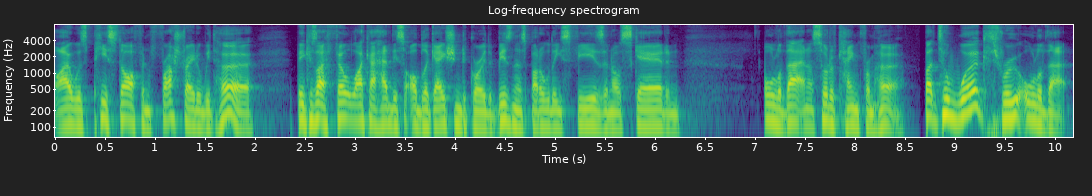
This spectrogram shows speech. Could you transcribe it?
I was pissed off and frustrated with her because I felt like I had this obligation to grow the business, but all these fears and I was scared and all of that. And it sort of came from her. But to work through all of that,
